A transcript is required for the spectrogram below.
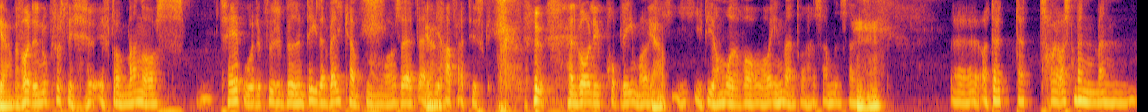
Ja. Men hvor det nu pludselig, efter mange års tabu, er det pludselig blevet en del af valgkampen også, at, at Ja. vi har faktisk alvorlige problemer Ja. i, i de områder, hvor, hvor indvandrere har samlet sig. Mhm. Mm-hmm. Uh, og der, der tror jeg også, man, man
